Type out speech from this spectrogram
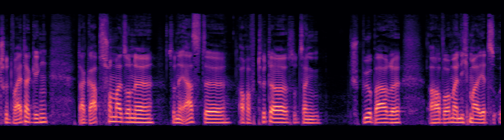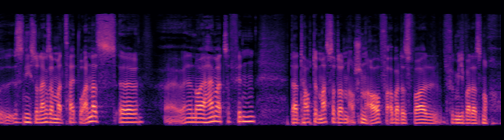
Schritt weiter ging, da gab es schon mal so eine, so eine erste, auch auf Twitter sozusagen spürbare, ah, wollen wir nicht mal jetzt, ist nicht so langsam mal Zeit, woanders äh, eine neue Heimat zu finden. Da tauchte Mastodon auch schon auf, aber das war, für mich war das noch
